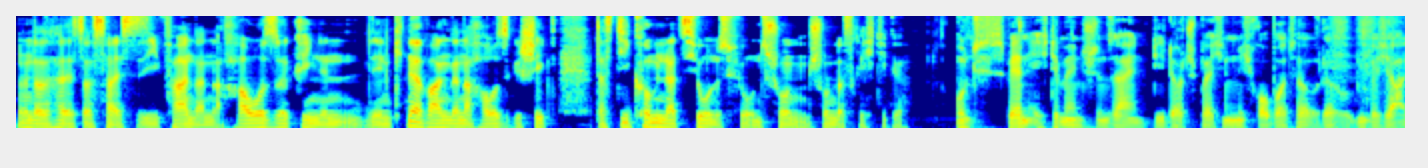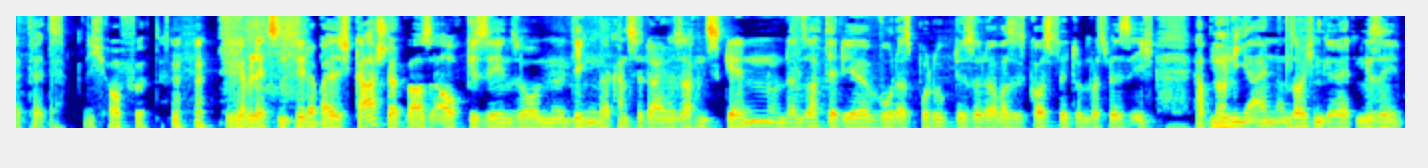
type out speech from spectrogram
Und das heißt, das heißt, Sie fahren dann nach Hause, kriegen den, den Kinderwagen dann nach Hause geschickt. Dass die Kombination ist für uns schon, schon das Richtige. Und es werden echte Menschen sein, die dort sprechen, nicht Roboter oder irgendwelche iPads. Ich hoffe. ich habe letztens wieder bei Karstadt war es auch gesehen, so ein Ding, da kannst du deine Sachen scannen und dann sagt er dir, wo das Produkt ist oder was es kostet und was weiß ich. Habe noch nie einen an solchen Geräten gesehen.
